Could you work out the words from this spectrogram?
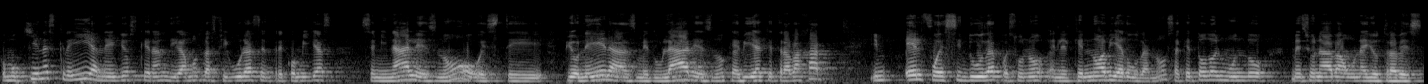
como quienes creían ellos que eran, digamos, las figuras, entre comillas, seminales, ¿no? O este, pioneras, medulares, ¿no? Que había que trabajar. Y él fue sin duda pues uno en el que no había duda, ¿no? O sea, que todo el mundo mencionaba una y otra vez.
